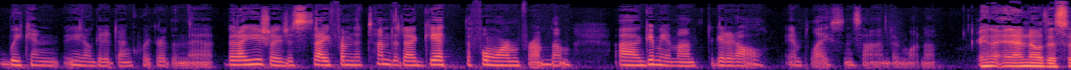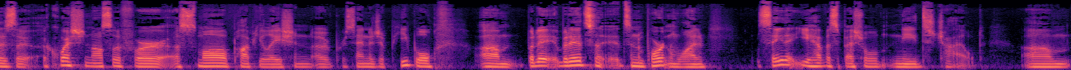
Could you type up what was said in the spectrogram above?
we can you know get it done quicker than that. But I usually just say from the time that I get the form from them, uh, give me a month to get it all in place and signed and whatnot. And, and I know this is a, a question also for a small population, a percentage of people, um, but it, but it's it's an important one. Say that you have a special needs child. Um,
